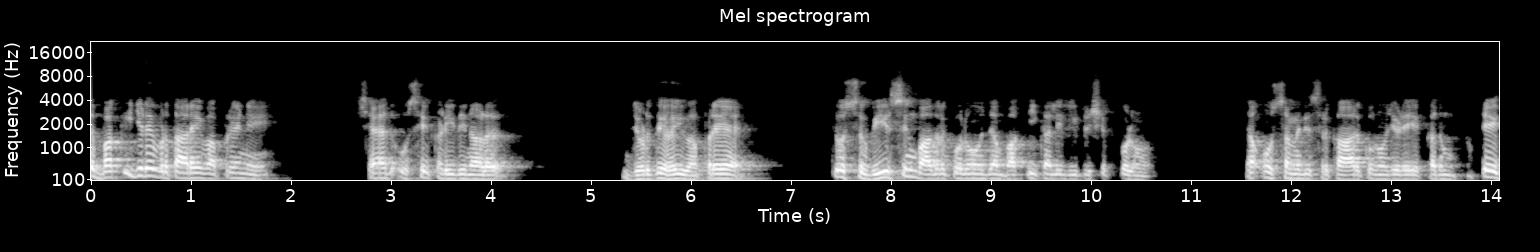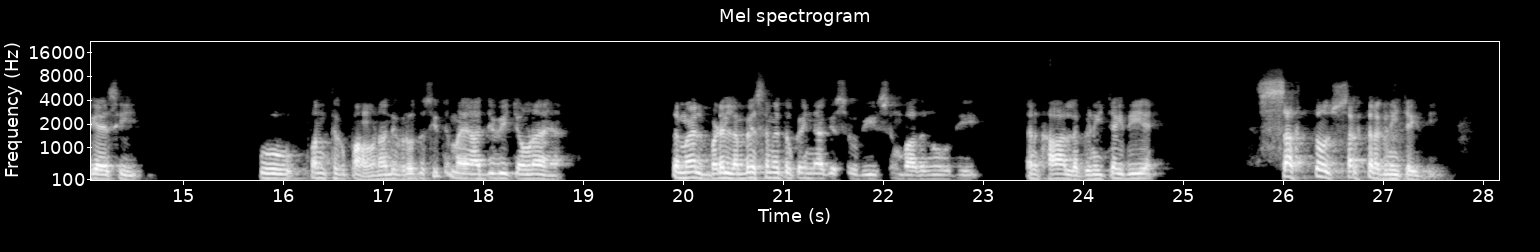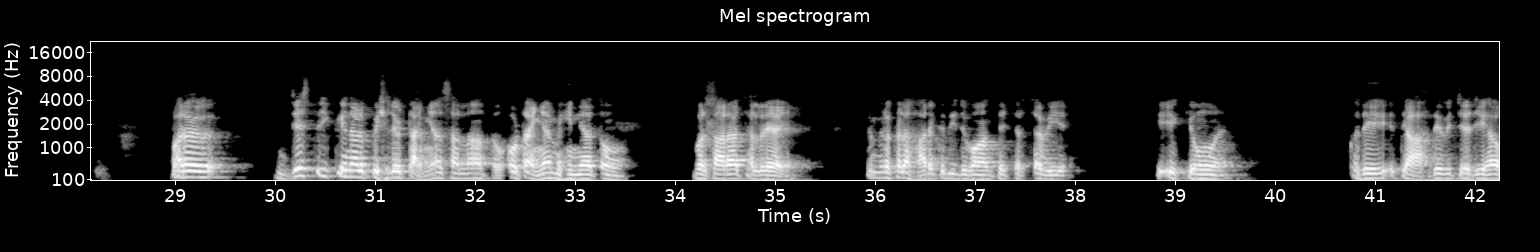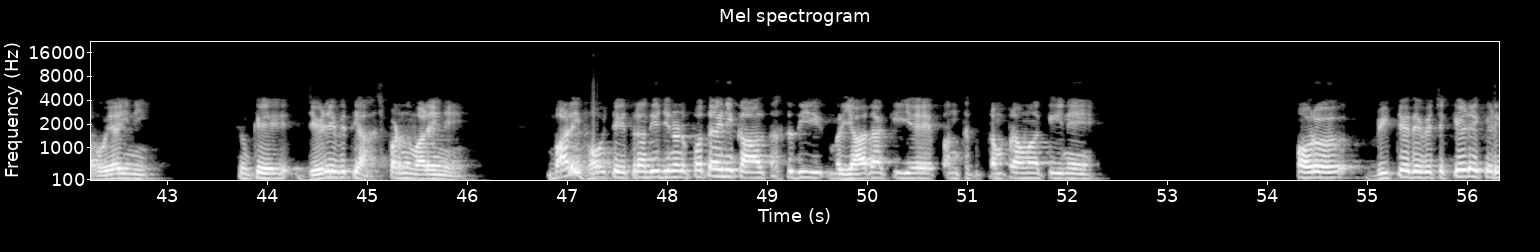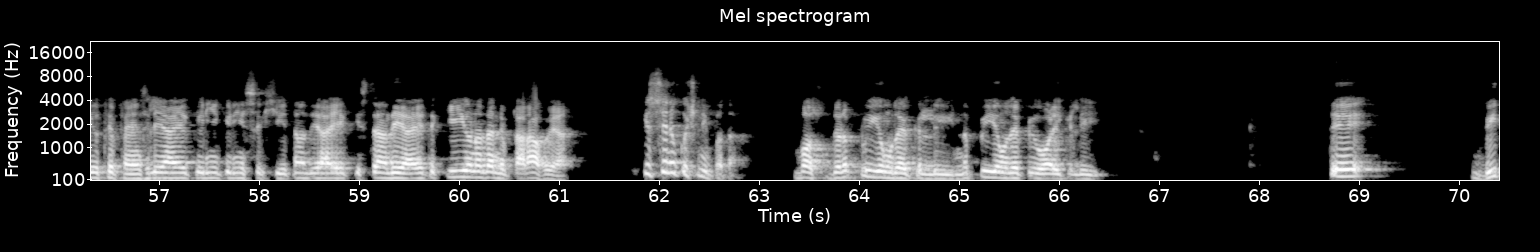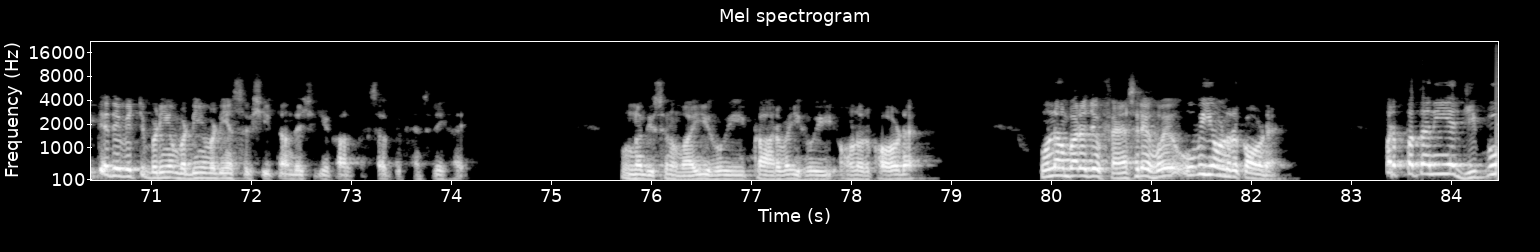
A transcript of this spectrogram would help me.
ਤੇ ਬਾਕੀ ਜਿਹੜੇ ਵਰਤਾਰੇ ਵਾਪਰੇ ਨੇ, ਸ਼ਾਇਦ ਉਸੇ ਕੜੀ ਦੇ ਨਾਲ ਜੁੜਦੇ ਹੋਏ ਵਾਪਰੇ ਹੈ ਤੇ ਉਹ ਸੁਖਬੀਰ ਸਿੰਘ ਬਾਦਲ ਕੋਲੋਂ ਜਾਂ ਬਾਕੀ ਅਕਾਲੀ ਲੀਡਰਸ਼ਿਪ ਕੋਲੋਂ ਜਾਂ ਉਸ ਸਮੇਂ ਦੀ ਸਰਕਾਰ ਕੋਲੋਂ ਜਿਹੜੇ ਕਦਮ ਪੁੱਟੇ ਗਏ ਸੀ, ਉਹ ਪੰਥਕ ਭਾਵਨਾ ਦੇ ਵਿਰੁੱਧ ਸੀ ਤੇ ਮੈਂ ਅੱਜ ਵੀ ਚਾਹਣਾ ਹੈ ਤੇ ਮੈਂ ਬੜੇ ਲੰਬੇ ਸਮੇਂ ਤੋਂ ਕਹਿੰਦਾ ਕਿ ਸੁਖਬੀਰ ਸਿੰਘ ਬਾਦਲ ਨੂੰ ਉਹਦੀ ਤਨਖਾਹ ਲੱਗਣੀ ਚਾਹੀਦੀ ਹੈ ਸਖਤ ਤੋਂ ਸਖਤ ਲੱਗਣੀ ਚਾਹੀਦੀ। ਪਰ ਜਿਸ ਤਰੀਕੇ ਨਾਲ ਪਿਛਲੇ ਢਾਈਆਂ ਸਾਲਾਂ ਤੋਂ, ਉਹ ਢਾਈਆਂ ਮਹੀਨਿਆਂ ਤੋਂ ਵਰਤਾਰਾ ਚੱਲ ਰਿਹਾ ਹੈ, ਤੇ ਮੇਰਾ ਖਿਆਲ ਹਰ ਇੱਕ ਦੀ ਜ਼ੁਬਾਨ ਤੇ ਚਰਚਾ ਵੀ ਹੈ ਕਿ ਇਹ ਕਿਉਂ ਹੈ? ਕਦੇ ਇਤਿਹਾਸ ਦੇ ਵਿੱਚ ਅਜਿਹਾ ਹੋਇਆ ਹੀ ਨਹੀਂ, ਕਿਉਂਕਿ ਜਿਹੜੇ ਵੀ ਇਤਿਹਾਸ ਪੜ੍ਹਨ ਵਾਲੇ ਨੇ, ਬਾਹਲੀ ਫੌਜ ਤੇ ਇਸ ਤਰ੍ਹਾਂ ਦੀ ਜਿਨ੍ਹਾਂ ਨੂੰ ਪਤਾ ਹੀ ਨਹੀਂ ਕਾਲ ਤਖਤ ਦੀ ਮਰਿਆਦਾ ਕੀ ਹੈ, ਪੰਥਕ ਪਰੰਪਰਾਵਾਂ ਕੀ ਨੇ ਔਰ ਬੀਤੇ ਦੇ ਵਿੱਚ ਕਿਹੜੇ ਕਿਹੜੇ ਉੱਥੇ ਫੈਸਲੇ ਆਏ ਕਿਹੜੀਆਂ ਕਿਹੜੀਆਂ ਸ਼ਖਸੀਅਤਾਂ ਦੇ ਆਏ, ਕਿਸ ਤਰ੍ਹਾਂ ਦੇ ਆਏ ਤੇ ਕੀ ਉਹਨਾਂ ਦਾ ਨਿਪਟਾਰਾ ਹੋਇਆ, ਕਿਸੇ ਨੂੰ ਕੁਝ ਨਹੀਂ ਪਤਾ। ਬਸ ਦੜਪੀ ਆਉਂਦੇ ਕਿੱਲੀ ਨੱਪੀ ਆਉਂਦੇ ਪਿਓ ਵਾਲੀ ਕਿੱਲੀ ਤੇ ਬੀਤੇ ਦੇ ਵਿੱਚ ਬੜੀਆਂ ਵੱਡੀਆਂ ਵੱਡੀਆਂ ਸ਼ਖਸੀਅਤਾਂ ਦੇ ਸ਼੍ਰੀ ਅਕਾਲ ਤਖਤ ਸਾਹਿਬ ਦੇ ਫੈਸਲੇ ਆਏ। ਉਹਨਾਂ ਦੀ ਸੁਣਵਾਈ ਹੋਈ, ਕਾਰਵਾਈ ਹੋਈ ਔਨ ਰਿਕਾਰਡ ਹੈ। ਉਹਨਾਂ ਬਾਰੇ ਜੋ ਫੈਸਲੇ ਹੋਏ, ਉਹ ਵੀ ਔਨ ਰਿਕਾਰਡ ਹੈ। ਪਰ ਪਤਾ ਨਹੀਂ ਇਹ ਜੀਬੋ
